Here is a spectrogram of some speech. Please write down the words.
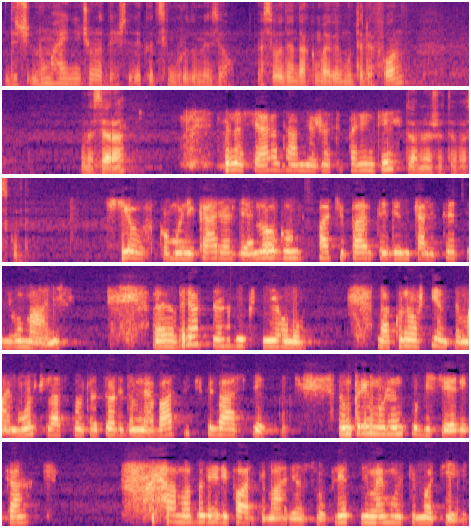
Deci nu mai ai nicio nădejde decât singurul Dumnezeu. Hai să vedem dacă mai avem un telefon. Bună seara! Bună seara, Doamne ajută, părinte! Doamne ajută, vă ascult! știu, comunicarea și dialogul face parte din calitățile umane. Uh, vreau să ridic și eu la cunoștință mai mult, la ascultătorii dumneavoastră, câteva aspecte. În primul rând, cu biserica, am o durere foarte mare în suflet, din mai multe motive.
